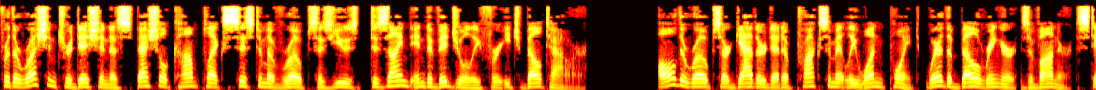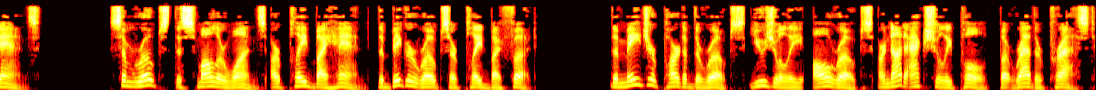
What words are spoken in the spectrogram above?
For the Russian tradition a special complex system of ropes is used, designed individually for each bell tower. All the ropes are gathered at approximately one point, where the bell ringer stands. Some ropes the smaller ones are played by hand, the bigger ropes are played by foot. The major part of the ropes usually, all ropes are not actually pulled, but rather pressed.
